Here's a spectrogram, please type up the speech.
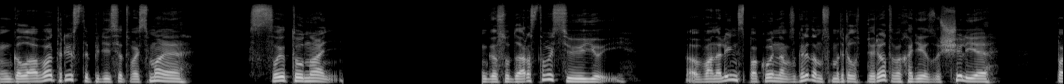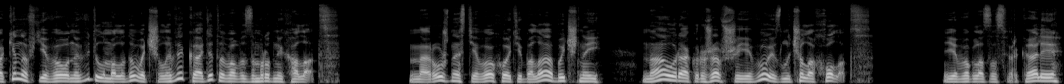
Глава 358. Сытунань. Государство Сююй. Ван Линь спокойным взглядом смотрел вперед, выходя из ущелья. Покинув его, он увидел молодого человека, одетого в изумрудный халат. Наружность его хоть и была обычной, но аура, окружавшая его, излучала холод. Его глаза сверкали,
